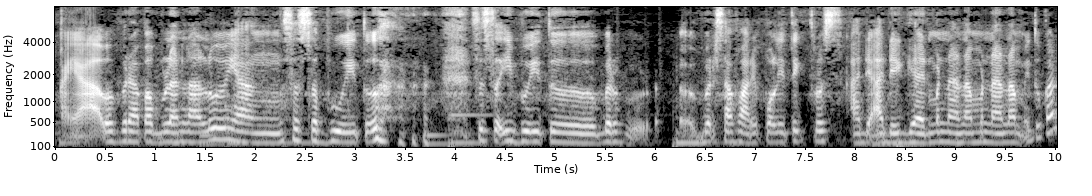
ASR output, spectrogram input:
Kayak beberapa bulan lalu yang sesebu itu seseibu itu ber, bersafari politik terus ada adegan menanam-menanam itu kan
